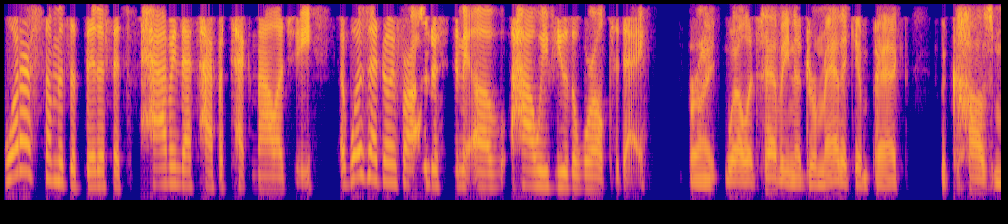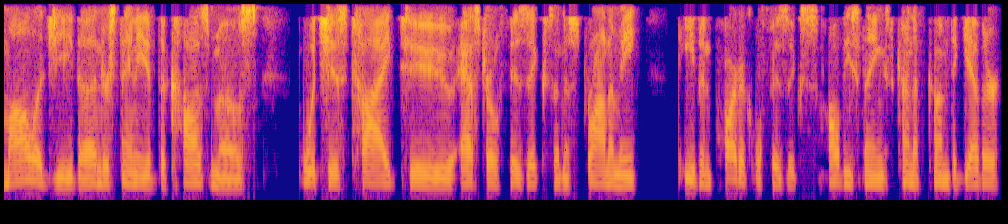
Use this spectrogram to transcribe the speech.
What are some of the benefits of having that type of technology? And what is that doing for our understanding of how we view the world today? Right. Well, it's having a dramatic impact the cosmology, the understanding of the cosmos, which is tied to astrophysics and astronomy, even particle physics. All these things kind of come together.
